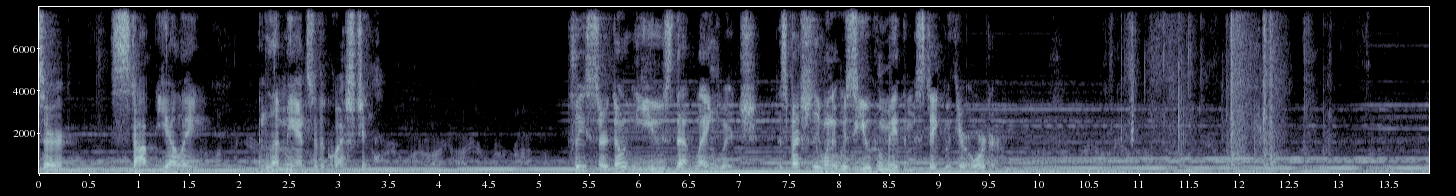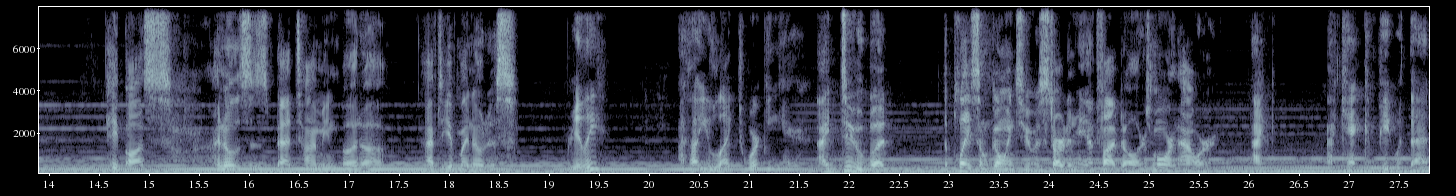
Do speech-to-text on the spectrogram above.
sir, stop yelling and let me answer the question. Please, sir, don't use that language, especially when it was you who made the mistake with your order. Hey, boss. I know this is bad timing, but uh, I have to give my notice. Really? I thought you liked working here. I do, but the place I'm going to is starting me at $5 more an hour. I, I can't compete with that.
